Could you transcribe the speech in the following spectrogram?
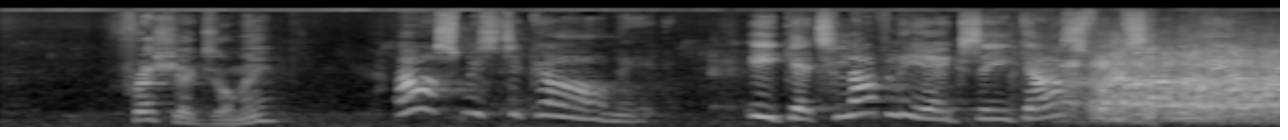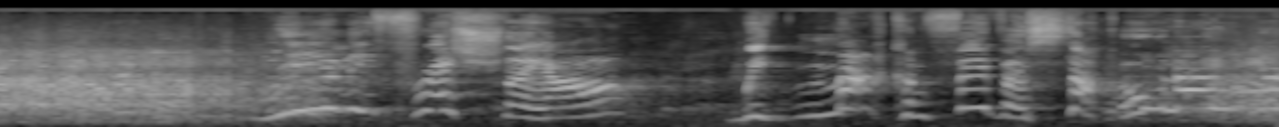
Fresh eggs, I mean. Ask Mr. Garnett. He gets lovely eggs, he does, from somewhere. really fresh they are, with muck and feathers stuck all over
